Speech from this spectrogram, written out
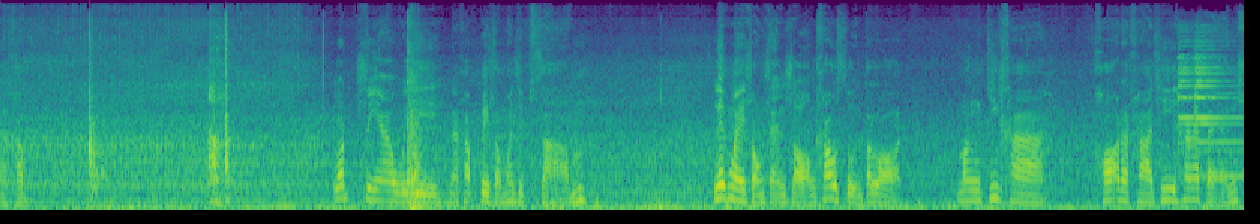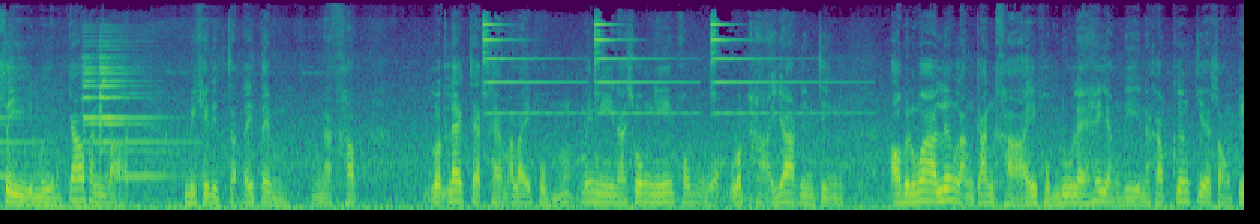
นะครับอะรถ CRV นะครับ ปี 2013 เลขไม่2 2 0 0 0เข้าศูนย์ตลอด มังกี้คาเคาะราคาที่ 549,000 บาท มีเครดิตจัดได้เต็มนะครับ รถแรกแจกแถมอะไรผมไม่มีนะช่วงนี้ เพราะผมบอกรถหายากจริง ๆ เอาเป็นว่าเรื่องหลังการขายผมดูแลให้อย่างดีนะครับ เครื่องเกียร์ 2 ปี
